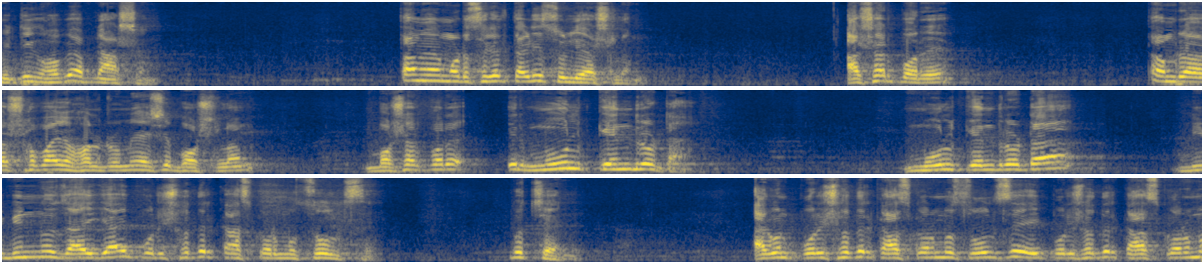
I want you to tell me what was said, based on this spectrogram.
মিটিং হবে, আপনি আসেন। তা আমি আমার মোটরসাইকেল তাড়িয়ে চলে আসলাম। আসার পরে আমরা সবাই হল রুমে এসে বসলাম। বসার পরে এর মূল কেন্দ্রটা মূল কেন্দ্রটা বিভিন্ন জায়গায় পরিষদের কাজকর্ম চলছে। বুঝছেন? এখন পরিষদের কাজকর্ম চলছে, এই পরিষদের কাজকর্ম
